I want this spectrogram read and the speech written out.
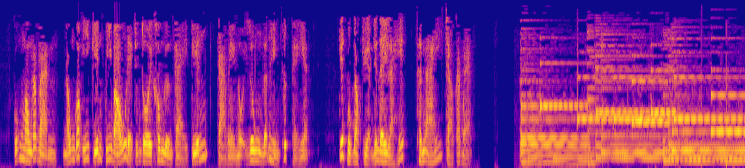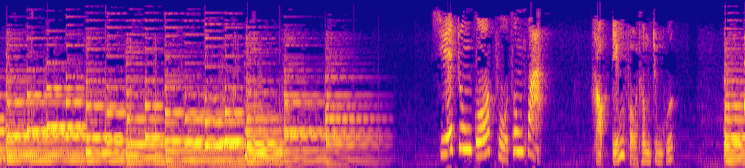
Cũng mong các bạn đóng góp ý kiến quý báu để chúng tôi không ngừng cải tiến cả về nội dung lẫn hình thức thể hiện. Tiết mục đọc truyện đến đây là hết. Thân ái chào các bạn. Trung Quốc phổ thông hóa. Học tiếng phổ thông Trung Quốc.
